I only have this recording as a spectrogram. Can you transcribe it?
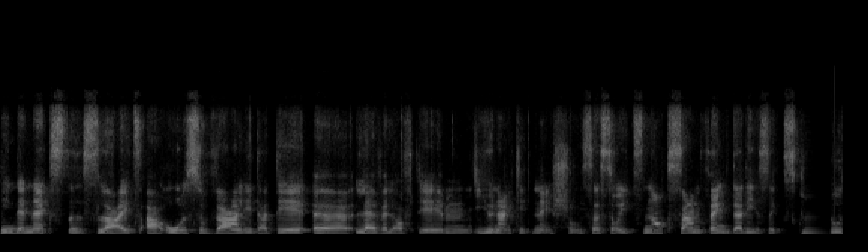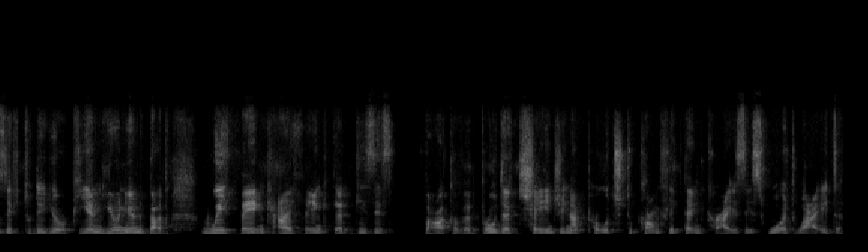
in the next uh, slides are also valid at the uh, level of the um, United Nations. So it's not something that is exclusive to the European Union, but we think, I think that this is part of a broader change in approach to conflict and crisis worldwide.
